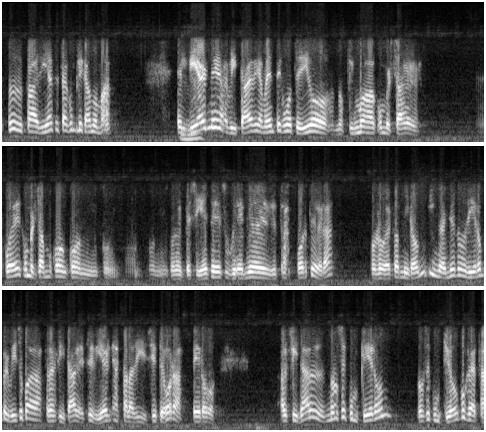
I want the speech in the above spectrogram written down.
Entonces cada día se está complicando más. El viernes, arbitrariamente, como te digo, nos fuimos a conversar. Después conversamos con, con, con, el presidente de su gremio de, transporte, ¿verdad? Con Roberto Mirón, y ellos nos dieron permiso para transitar ese viernes hasta las 17 horas, pero al final no se cumplieron, no se cumplió porque hasta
